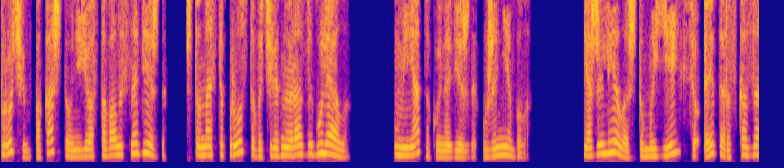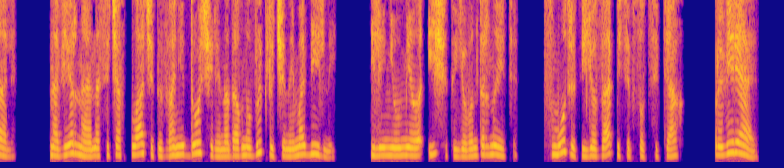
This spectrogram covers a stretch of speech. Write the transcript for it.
Впрочем, пока что у нее оставалась надежда, что Настя просто в очередной раз загуляла. У меня такой надежды уже не было. Я жалела, что мы ей все это рассказали. Наверное, она сейчас плачет и звонит дочери на давно выключенный мобильный. Или неумело ищет ее в интернете, смотрит ее записи в соцсетях, проверяет,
